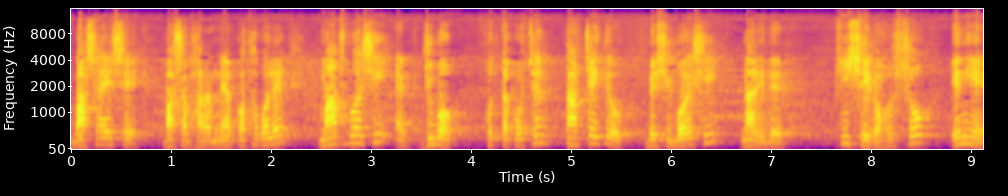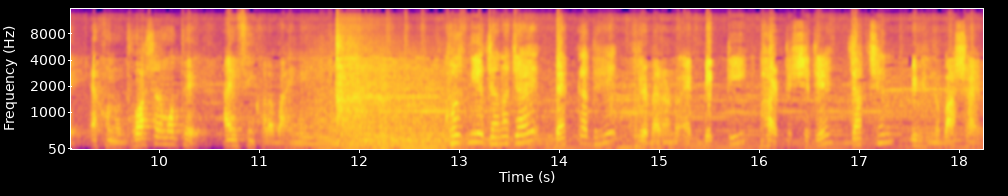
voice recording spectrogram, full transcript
বাসায় এসে বাসা ভাড়া নেওয়ার কথা বলে, মাঝবয়সী এক যুবক হত্যা করছেন, তার চাইতেও বেশি বয়সী নারীদের। কি সেই রহস্য? এ নিয়ে এখনও ধোঁয়াশার মধ্যে আইন শৃঙ্খলা বাহিনী। খোঁজ নিয়ে জানা যায় ব্যাগ কাঁধে ঘুরে বেড়ানো এক ব্যক্তি ভাড়াটে সেজে যাচ্ছেন বিভিন্ন বাসায়।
